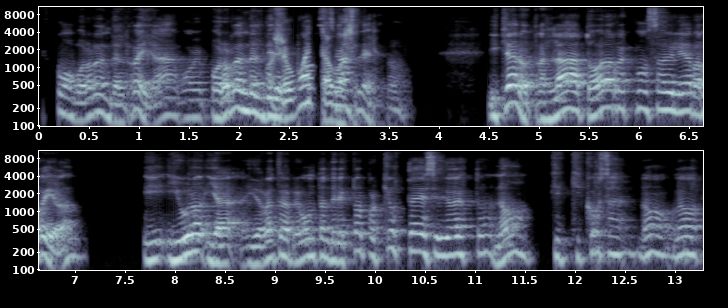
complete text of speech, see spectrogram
Es como por orden del rey, ¿ah? Por orden del director. Supuesto, se hace esto. Y claro, traslada toda la responsabilidad para arriba. Y, y uno, y, a, y, de repente me preguntan, director, ¿por qué usted decidió esto? No, ¿qué, qué cosa? No, no.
